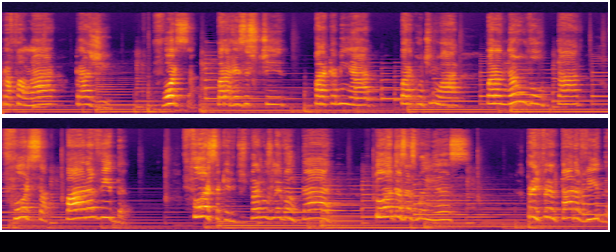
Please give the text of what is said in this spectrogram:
para falar, para agir. Força para resistir, para caminhar, para continuar, para não voltar. Força para a vida. Força, queridos, para nos levantar todas as manhãs, para enfrentar a vida,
